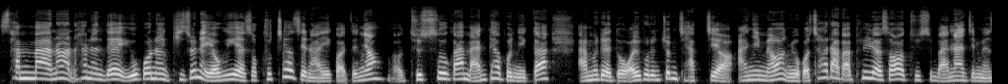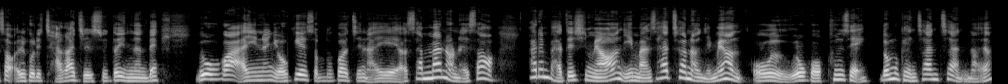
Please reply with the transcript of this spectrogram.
3만 원 하는데 요거는 기존에 여기에서 굳혀진 아이거든요. 어, 두수가 많다 보니까 아무래도 얼굴은 좀 작지요. 아니면 요거 철화가 풀려서 두수 많아지면서 얼굴이 작아질 수도 있는데 요거 아이는 여기에서 묵어진 아이예요. 3만 원에서 할인 받으시면 2만 4천 원이면 오, 요거 군생 너무 괜찮지 않나요?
